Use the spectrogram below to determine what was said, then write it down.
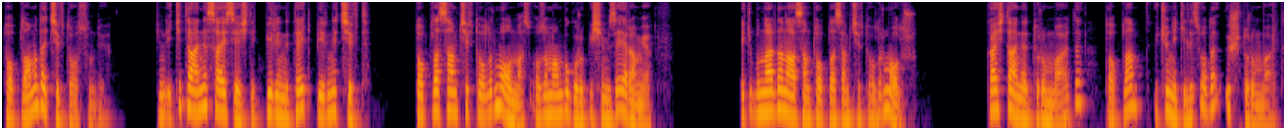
toplamı da çift olsun diyor. Şimdi iki tane sayı seçtik. Birini tek, birini çift. Toplasam çift olur mu? Olmaz. O zaman bu grup işimize yaramıyor. Peki bunlardan alsam toplasam çift olur mu? Olur. Kaç tane durum vardı? Toplam 3'ün ikilisi o da 3 durum vardı.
